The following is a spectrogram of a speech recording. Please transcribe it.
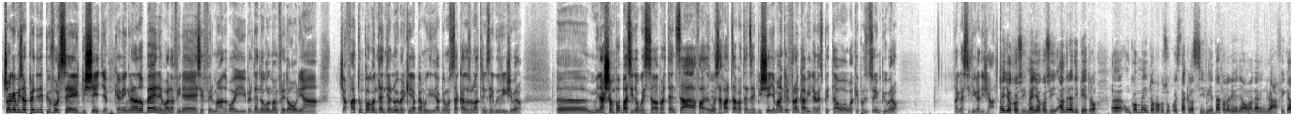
Ciò che mi sorprende di più forse è il Bisceglie, che aveva ingranato bene, poi alla fine si è fermato. Poi perdendo col Manfredonia ci ha fatto un po' contenti a noi perché abbiamo, abbiamo staccato su un'altra inseguitrice, però Uh, mi lascia un po' basito questa partenza, fa- sì. questa falsa partenza di Bisceglie, ma anche il Francavilla. Mi aspettavo qualche posizione in più, però la classifica dice altro. Meglio così, meglio così. Andrea Di Pietro, uh, un commento proprio su questa classifica. Intanto la rivediamo magari in grafica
